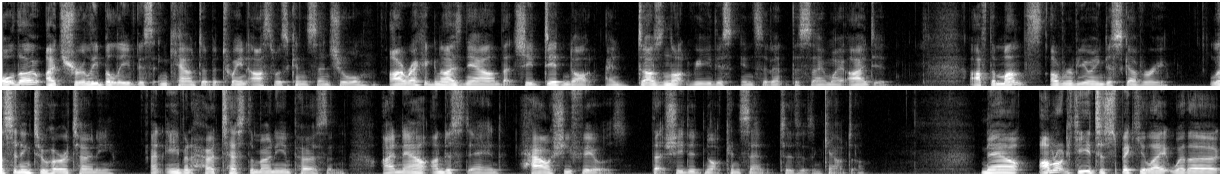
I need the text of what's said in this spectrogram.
Although I truly believe this encounter between us was consensual, I recognize now that she did not and does not view this incident the same way I did. After months of reviewing Discovery, listening to her attorney, and even her testimony in person, I now understand how she feels that she did not consent to this encounter. Now, I'm not here to speculate whether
